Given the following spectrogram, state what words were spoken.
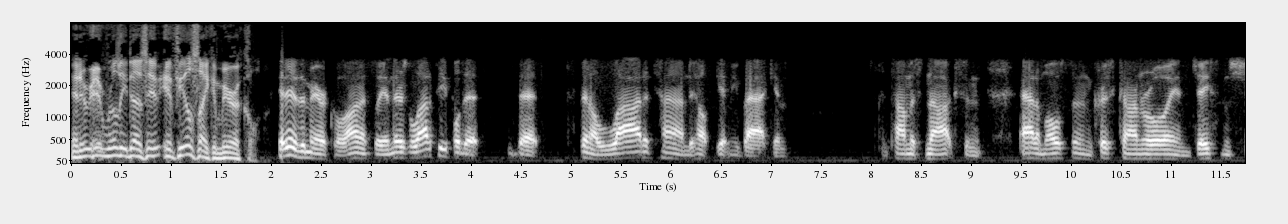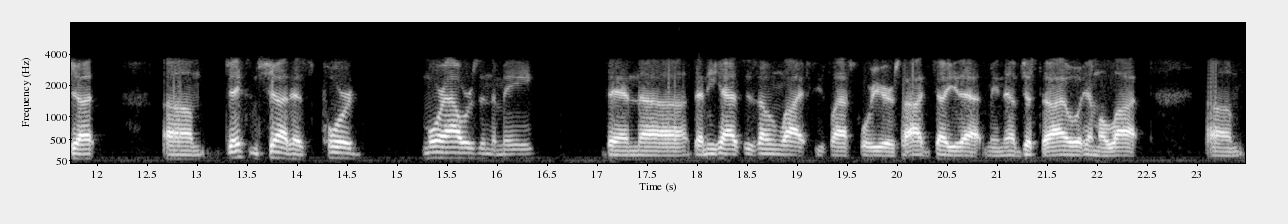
and it, it really does. It, it feels like a miracle. It is a miracle, honestly. And there's a lot of people that that spent a lot of time to help get me back, and, and Thomas Knox and Adam Olson Chris Conroy and Jason Shutt. Um, Jason Shutt has poured more hours into me than uh, than he has his own life these last four years. I can tell you that. I mean, I've just I owe him a lot. Um,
